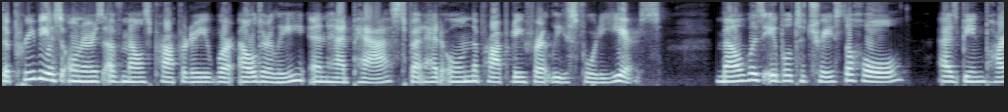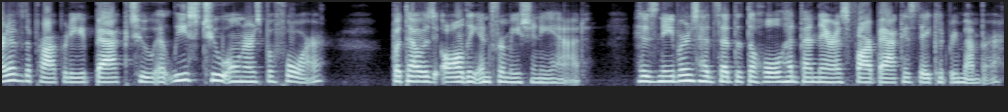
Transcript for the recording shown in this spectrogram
The previous owners of Mel's property were elderly and had passed, but had owned the property for at least 40 years. Mel was able to trace the hole as being part of the property back to at least two owners before, but that was all the information he had. His neighbors had said that the hole had been there as far back as they could remember.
